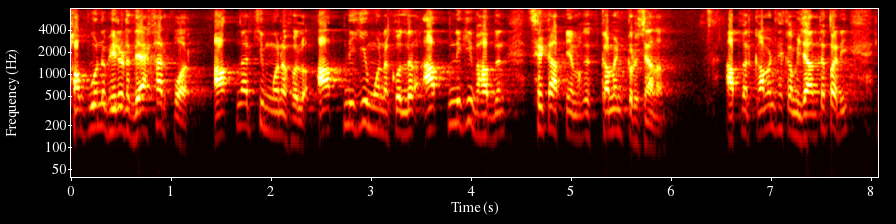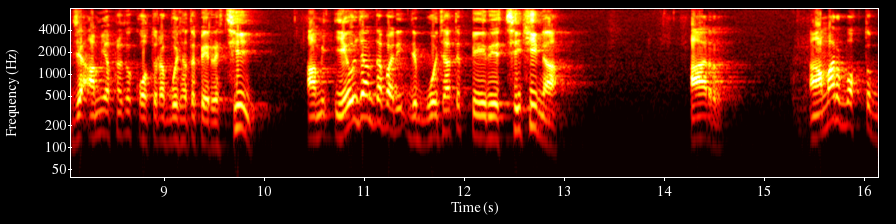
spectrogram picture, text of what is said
সম্পূর্ণ ভিডিওটা দেখার পর আপনার কি মনে হলো, আপনি কি মনে করলেন, আপনি কি ভাবলেন, সেটা আপনি আমাকে কমেন্ট করে জানান। আপনার কমেন্ট থেকে আমি জানতে পারি যে আমি আপনাকে কতটা বোঝাতে পেরেছি। আমি এও জানতে পারি যে বোঝাতে পেরেছি কি না। আর আমার বক্তব্য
